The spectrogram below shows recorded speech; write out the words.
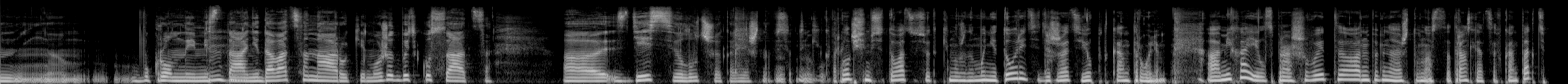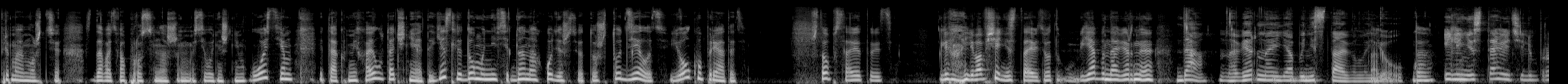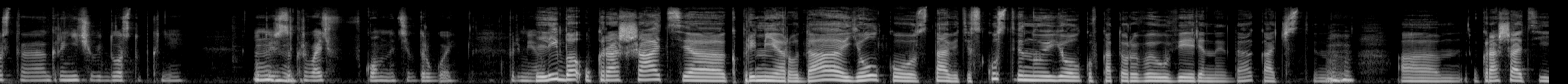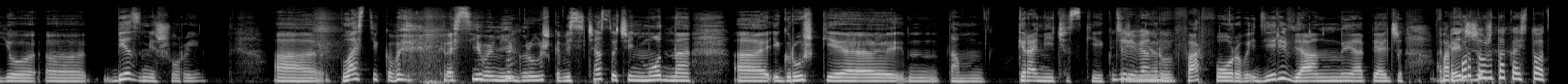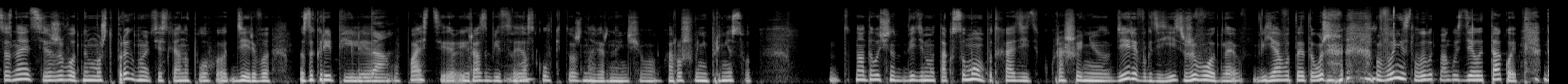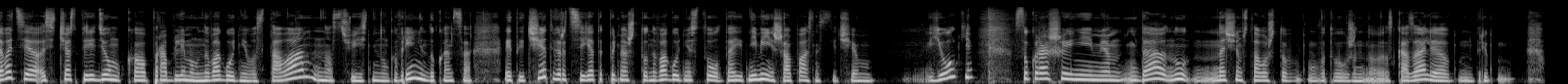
в укромные места, угу. не даваться на руки, может быть, кусаться. А, здесь лучше, конечно, все-таки. В общем, ситуацию все-таки нужно мониторить и держать ее под контролем. А Михаил спрашивает, а, напоминаю, что у нас трансляция ВКонтакте прямая, можете задавать вопросы нашим сегодняшним гостям. Итак, Михаил уточняет, если дома не всегда находишься, то что делать? Елку прятать? Что посоветуете? Или, или вообще не ставить? Вот я бы, наверное... Да, наверное, я бы не ставила елку. Да. Или не ставить, или просто ограничивать доступ к ней. Ну, mm-hmm. то есть закрывать комнате в другой. К примеру. Либо украшать, э, к примеру, да, елку, ставить искусственную елку, в которой вы уверены, да, качественную, угу. э, украшать ее э, без мишуры, а, пластиковыми красивыми игрушками. Сейчас очень модно а, игрушки э, там керамические, к примеру, фарфоровые, деревянные, опять же. Фарфор опять же... тоже такая ситуация, знаете, животное может прыгнуть, если оно плохо дерево закрепили, да. упасть и разбиться, mm и осколки тоже, наверное, ничего хорошего не принесут. Тут надо очень, видимо, так с умом подходить к украшению дерева, где есть животное. Я вот это уже вынесла, вывод могу сделать такой. Давайте сейчас перейдем к проблемам новогоднего стола. У нас еще есть немного времени до конца этой четверти. Я так понимаю, что новогодний стол дает не меньше опасности, чем елки с украшениями. Да, ну, начнем с того, что вот вы уже сказали, при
